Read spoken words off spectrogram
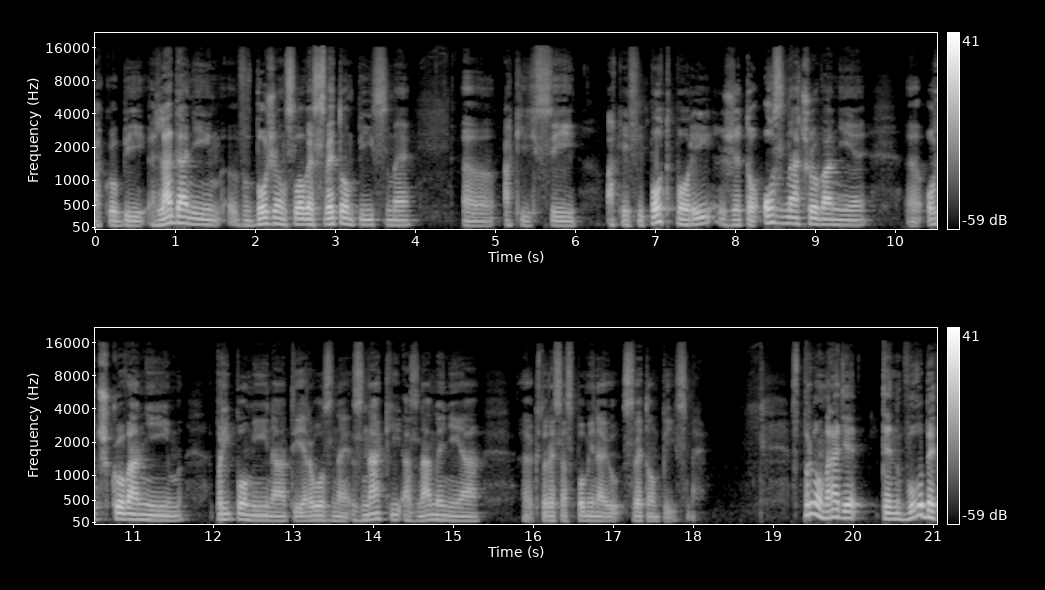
akoby hľadaním v Božom slove, Svetom písme, e, akýchsi akejsi podpory, že to označovanie e, očkovaním pripomína tie rôzne znaky a znamenia, ktoré sa spomínajú v Svetom písme. V prvom rade ten vôbec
